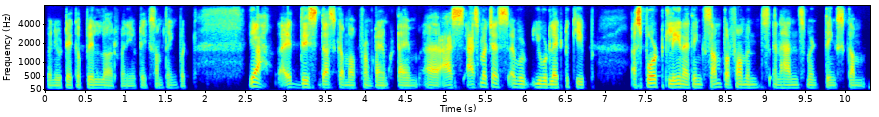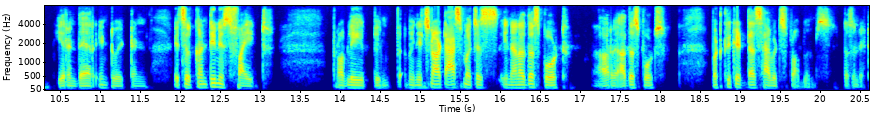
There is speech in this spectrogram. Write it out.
when you take a pill or when you take something. But yeah I, this does come up from time to time uh, as as much as I would you would like to keep a sport clean, I think some performance enhancement things come here and there into it, and it's a continuous fight. Probably, been, I mean, it's not as much as in another sport or other sports, but cricket does have its problems, doesn't it?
